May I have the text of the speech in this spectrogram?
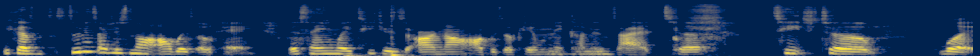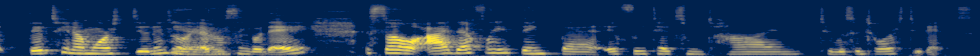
because students are just not always okay. The same way teachers are not always okay when they come mm-hmm. inside to teach to what 15 or more students yeah. on every single day so i definitely think that if we take some time to listen to our students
